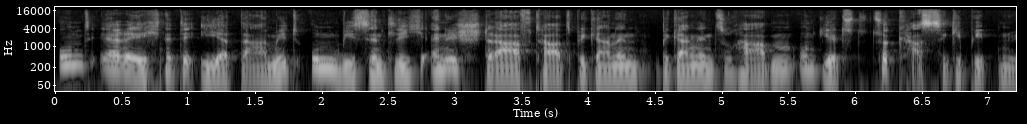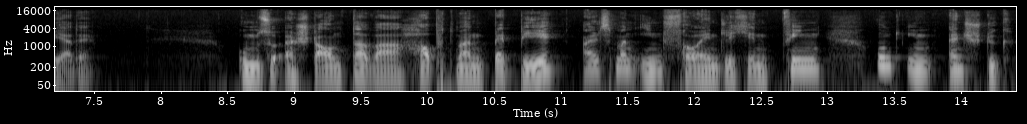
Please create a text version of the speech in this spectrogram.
und er rechnete eher damit, unwissentlich eine Straftat begangen, begangen zu haben und jetzt zur Kasse gebeten werde. Umso erstaunter war Hauptmann Beppi, als man ihn freundlich empfing und ihm ein Stück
